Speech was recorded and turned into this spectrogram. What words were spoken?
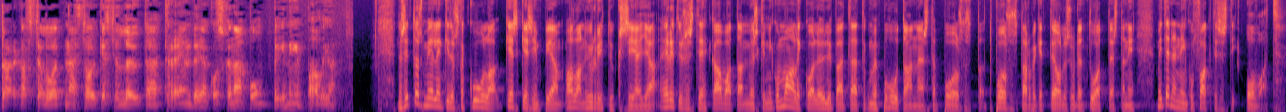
tarkastelua, että näistä oikeasti löytää trendejä, koska nämä pomppii niin paljon. No sitten olisi mielenkiintoista kuulla keskeisimpiä alan yrityksiä ja erityisesti ehkä avataan myöskin niin maalikoille ylipäätään, että kun me puhutaan näistä puolustustarviketeollisuuden tuotteista, niin miten ne niin kuin faktisesti ovat?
